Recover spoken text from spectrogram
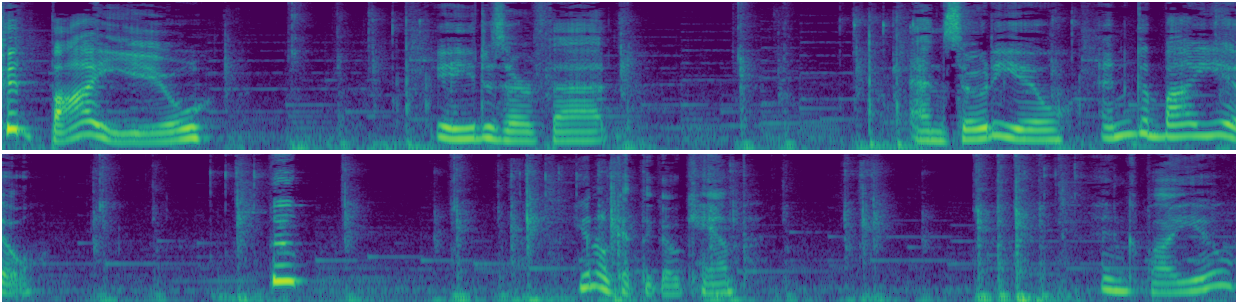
Goodbye, you. Yeah, you deserve that. And so do you. And goodbye, you. You don't get to go camp. And goodbye, you.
